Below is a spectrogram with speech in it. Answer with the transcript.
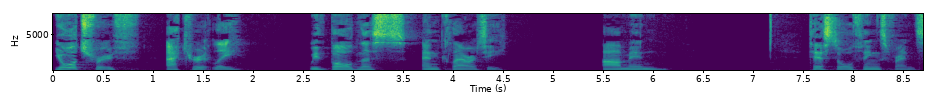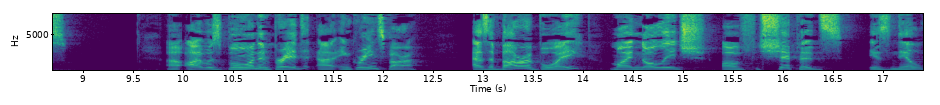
your truth accurately, with boldness and clarity. Amen. Test all things, friends. Uh, I was born and bred uh, in Greensborough. As a borough boy, my knowledge of shepherds is nil.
